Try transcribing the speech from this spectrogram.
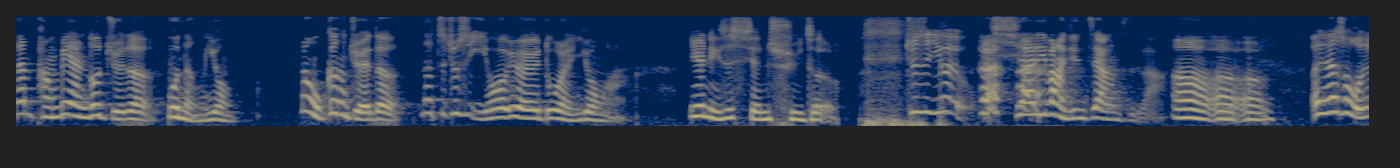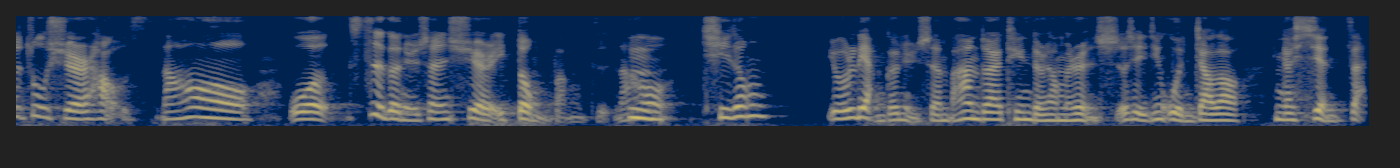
但旁边人都觉得不能用，那我更觉得，那这就是以后越来越多人用啊，因为你是先驱者，就是因为其他地方已经这样子啦。嗯嗯嗯。而且那时候我是住 share house，然后我四个女生 share 一栋房子，然后其中有两个女生吧，她们都在 Tinder 上面认识，而且已经稳交到应该现在。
